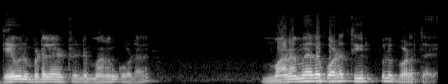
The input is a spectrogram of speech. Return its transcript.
దేవుని బిడ్డలైనటువంటి మనం కూడా మన మీద కూడా తీర్పులు పడతాయి.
